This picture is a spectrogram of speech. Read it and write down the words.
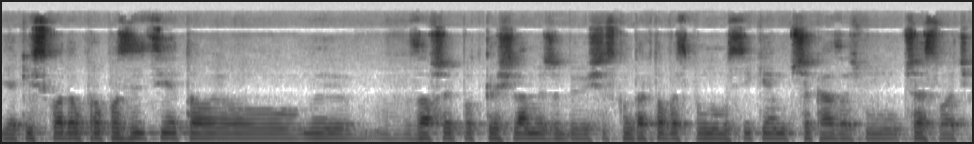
jakieś składał propozycje, to my zawsze podkreślamy, żeby się skontaktować z pełnomocnikiem, przekazać mu, przesłać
